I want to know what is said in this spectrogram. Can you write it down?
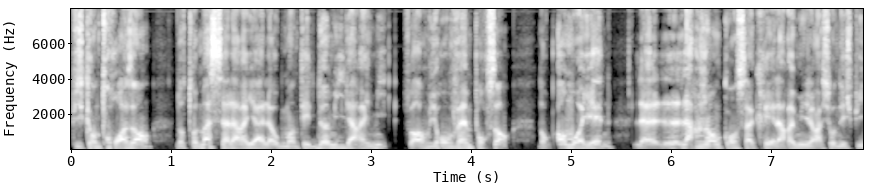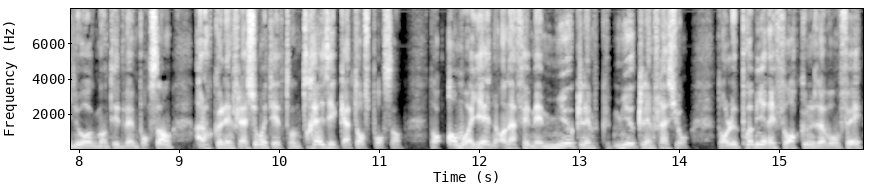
puisqu'en trois ans, notre masse salariale a augmenté d'un milliard et demi, soit environ 20%. Donc en moyenne, l'argent consacré à la rémunération des cheminots a augmenté de 20%, alors que l'inflation était entre 13 et 14%. Donc en moyenne, on a fait même mieux que l'inflation. Donc le premier effort que nous avons fait,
